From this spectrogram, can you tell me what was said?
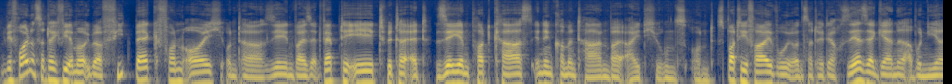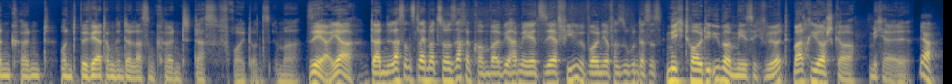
Wir freuen uns natürlich wie immer über Feedback von euch unter serienweise.web.de, Twitter at Serienpodcast, in den Kommentaren bei iTunes und Spotify, wo ihr uns natürlich auch sehr, sehr gerne abonnieren könnt und Bewertungen hinterlassen könnt. Das freut uns immer sehr. Ja, dann lasst uns gleich mal mal zur Sache kommen, weil wir haben ja jetzt sehr viel. Wir wollen ja versuchen, dass es nicht heute übermäßig wird. Matrioschka, Michael. Ja.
